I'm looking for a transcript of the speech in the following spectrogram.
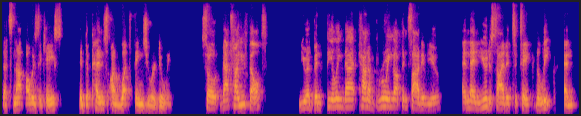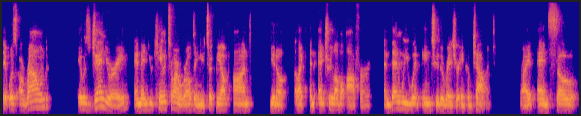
That's not always the case. It depends on what things you are doing. So that's how you felt. You had been feeling that kind of brewing up inside of you. And then you decided to take the leap. And it was around, it was January. And then you came into my world and you took me up on, you know, like an entry level offer. And then we went into the Raise Your Income Challenge. Right. And so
